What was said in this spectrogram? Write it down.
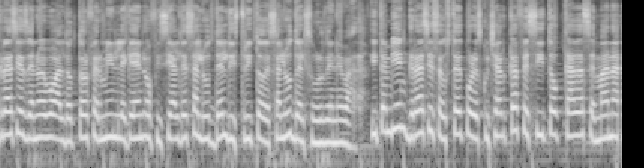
Gracias de nuevo al doctor Fermín Leguén, oficial de salud del Distrito de Salud del Sur de Nevada. Y también gracias a usted por escuchar Cafecito cada semana.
